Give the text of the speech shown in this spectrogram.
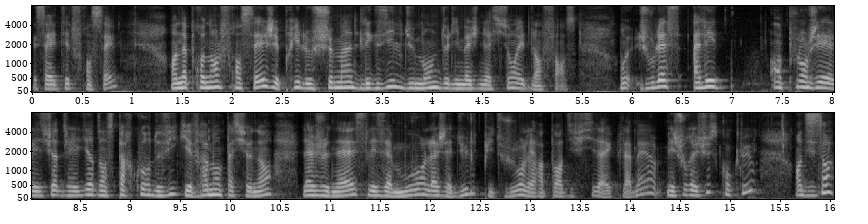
Et ça a été le français. En apprenant le français, j'ai pris le chemin de l'exil du monde de l'imagination et de l'enfance. je vous laisse aller en plongée, j'allais dire, dans ce parcours de vie qui est vraiment passionnant. La jeunesse, les amours, l'âge adulte, puis toujours les rapports difficiles avec la mère. Mais je voudrais juste conclure en disant,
